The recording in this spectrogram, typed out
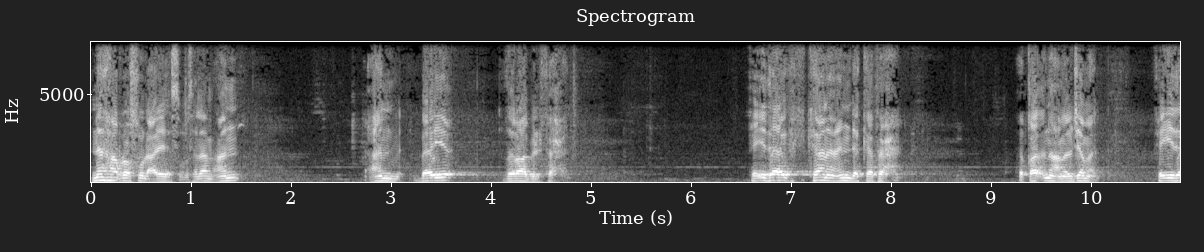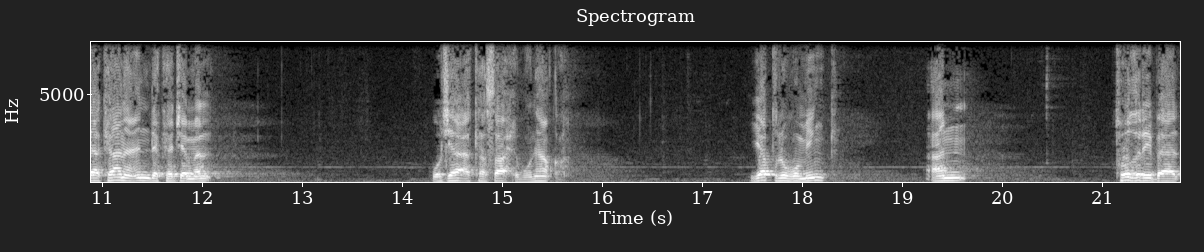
نهى الرسول عليه الصلاة والسلام عن عن بيع ضراب الفحل. فإذا كان عندك فحل نعم الجمل. فإذا كان عندك جمل وجاءك صاحب ناقة يطلب منك أن تضرب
